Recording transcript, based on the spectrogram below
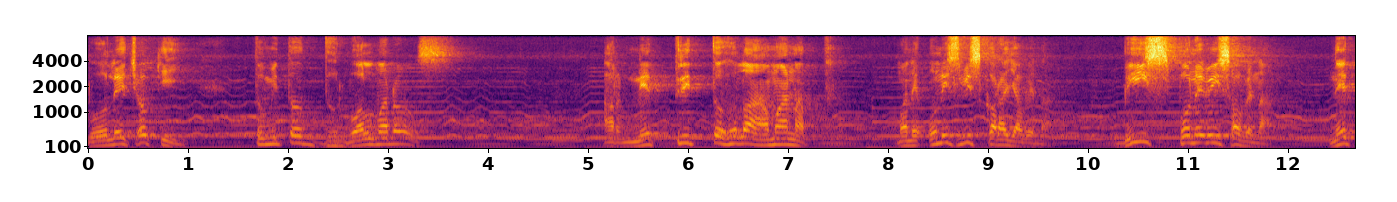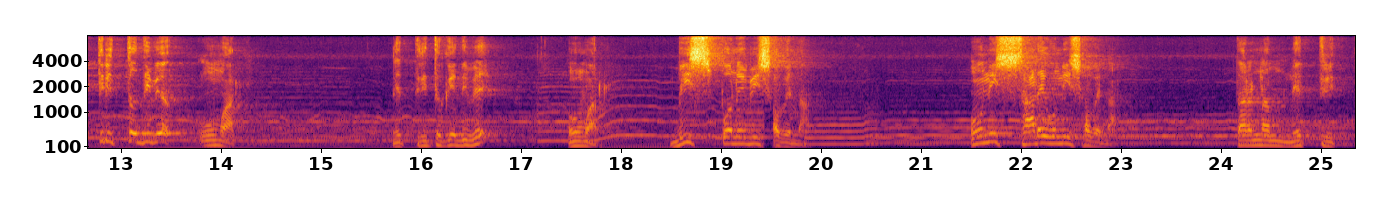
বলেছ কি? তুমি তো দুর্বল মানুষ। আর নেতৃত্ব হলো আমানত। মানে উনিশ বিশ করা যাবে না, বিশ পনে বিশ হবে না। নেতৃত্ব দিবে উমার। নেতৃত্বকে দিবে উমার। বিশ পনে বিশ হবে না, উনিশ সাড়ে উনিশ হবে না। তার নাম নেতৃত্ব।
